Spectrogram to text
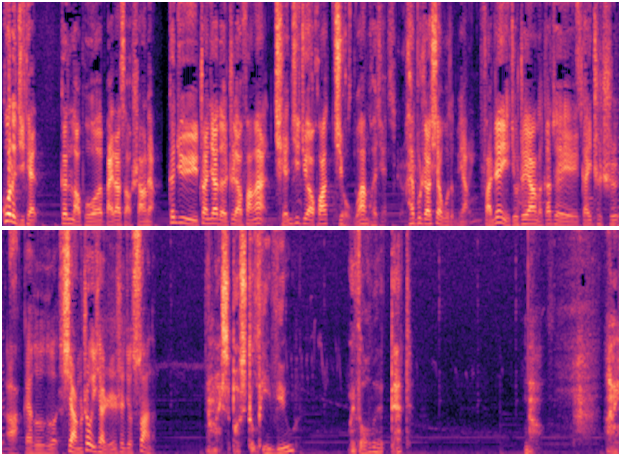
过了几天，跟老婆白大嫂商量，根据专家的治疗方案，前期就要花九万块钱，还不知道效果怎么样。反正也就这样了，干脆该吃吃啊，该喝喝，享受一下人生就算了。Am I supposed to leave you with all that debt? No, honey.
